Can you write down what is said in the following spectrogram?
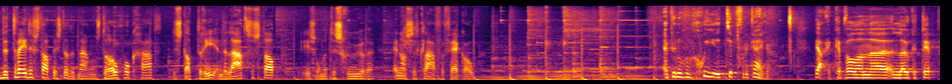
De tweede stap is dat het naar ons drooghok gaat. De stap 3 en de laatste stap is om het te schuren. En dan is het klaar voor verkoop. Heb je nog een goede tip voor de kijker? Ja, ik heb wel een, eh, een leuke tip.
